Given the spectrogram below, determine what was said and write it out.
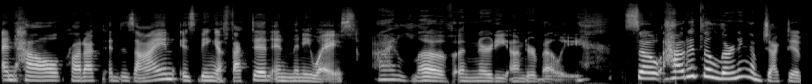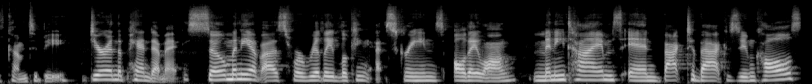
and how product and design is being affected in many ways. I love a nerdy underbelly. So, how did the learning objective come to be? During the pandemic, so many of us were really looking at screens all day long, many times in back to back Zoom calls.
